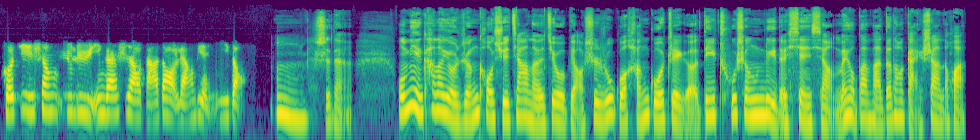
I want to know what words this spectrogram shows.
合计生育率应该是要达到两点一的。嗯，是的，我们也看到有人口学家呢，就表示，如果韩国这个低出生率的现象没有办法得到改善的话，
